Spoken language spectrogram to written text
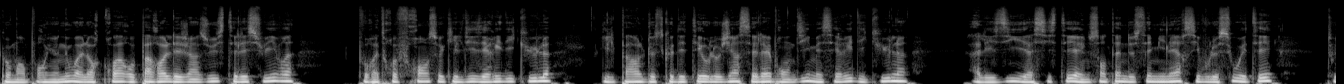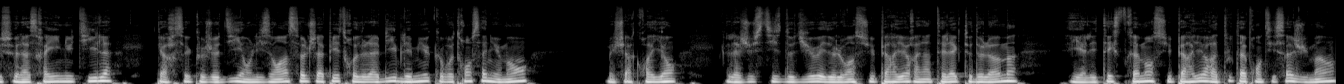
Comment pourrions-nous alors croire aux paroles des gens justes et les suivre? Pour être franc, ce qu'ils disent est ridicule. Ils parlent de ce que des théologiens célèbres ont dit, mais c'est ridicule. Allez-y et assistez à une centaine de séminaires si vous le souhaitez. Tout cela sera inutile, car ce que je dis en lisant un seul chapitre de la Bible est mieux que votre enseignement. Mes chers croyants, la justice de Dieu est de loin supérieure à l'intellect de l'homme, et elle est extrêmement supérieure à tout apprentissage humain.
